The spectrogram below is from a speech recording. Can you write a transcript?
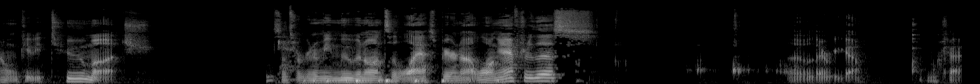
I won't give you too much since we're going to be moving on to the last beer not long after this. Oh, there we go. Okay,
